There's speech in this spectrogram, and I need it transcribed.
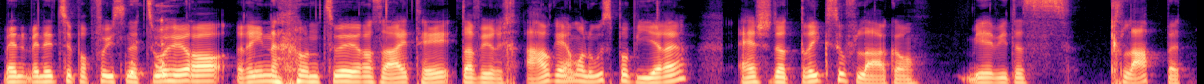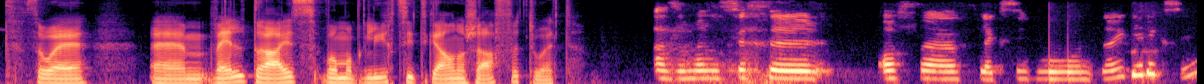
wenn, wenn jetzt jemand von unseren Zuhörerinnen und Zuhörern sagt, hey, da würde ich auch gerne mal ausprobieren, hast du da Tricks auf Lager, wie, wie das klappt, so eine ähm, Weltreise, wo man gleichzeitig auch noch arbeiten tut? Also man muss sicher offen, flexibel und neugierig sein.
